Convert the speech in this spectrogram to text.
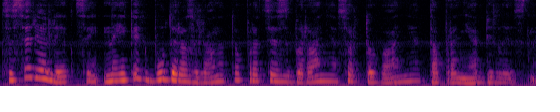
Це серія лекцій, на яких буде розглянуто процес збирання, сортування та прання білизни.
